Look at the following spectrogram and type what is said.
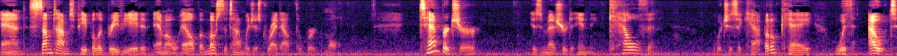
and sometimes people abbreviate it MOL, but most of the time we just write out the word mole. Temperature is measured in Kelvin, which is a capital K without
